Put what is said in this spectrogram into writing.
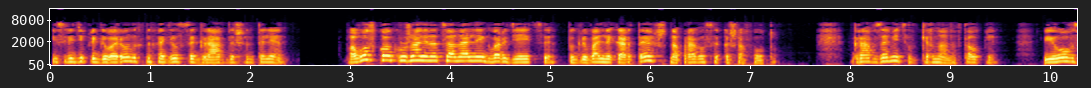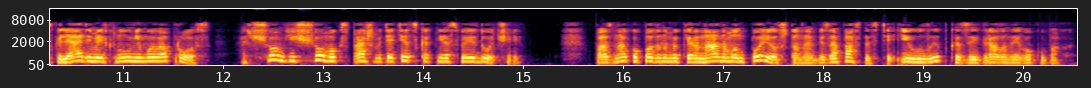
И среди приговоренных находился граф де Шантелен. Повозку окружали национальные гвардейцы, погребальный кортеж направился к эшафоту. Граф заметил Кернана в толпе. В его взгляде мелькнул немой вопрос, о чем еще мог спрашивать отец, как не о своей дочери? По знаку, поданному Кернаном, он понял, что она в безопасности, и улыбка заиграла на его губах.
